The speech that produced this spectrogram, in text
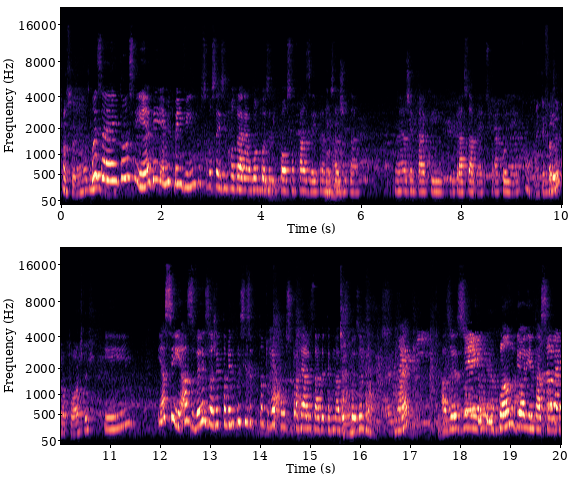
Professor, é Pois é, então assim, é, bem- é muito bem-vindo se vocês encontrarem alguma coisa que possam fazer para nos Uhum. ajudar. Né? A gente está aqui de braços abertos para acolher. Bom, A gente tem que fazer propostas. E, e assim, às vezes a gente também não precisa de tanto recurso para realizar determinadas coisas não, não é? Às vezes o, o plano de orientação que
